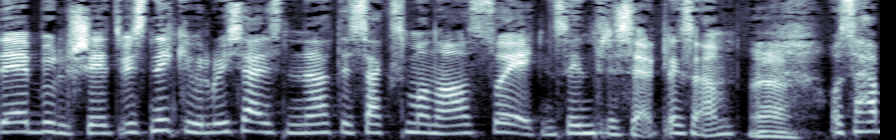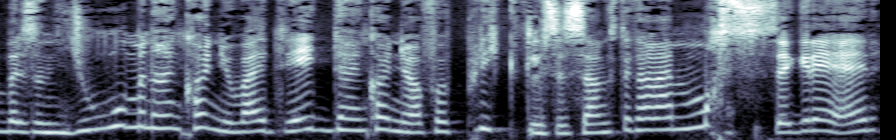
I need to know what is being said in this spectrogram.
Det er bullshit. Hvis han ikke vil bli kjæresten din etter seks måneder, så er ikke han så interessert, liksom. Ja. Og så er jeg bare sånn Jo, men han kan jo være redd, han kan jo ha forpliktelsesangst, det kan være masse greier.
